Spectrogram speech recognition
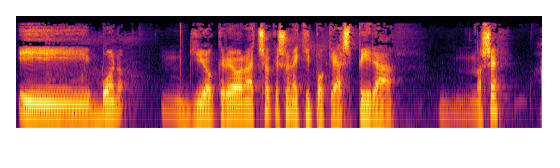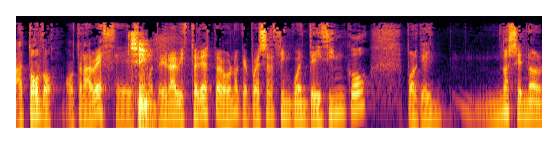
y bueno, yo creo Nacho que es un equipo que aspira, no sé, a todo otra vez, 51 eh, victorias, pero bueno, que puede ser 55 porque no sé, no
